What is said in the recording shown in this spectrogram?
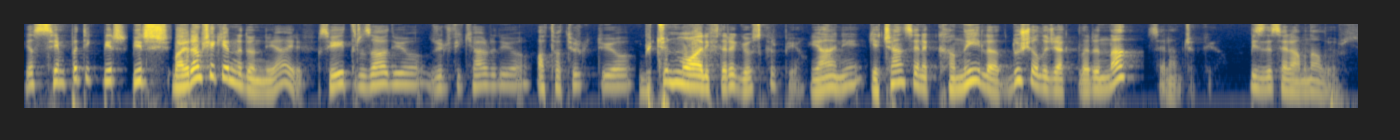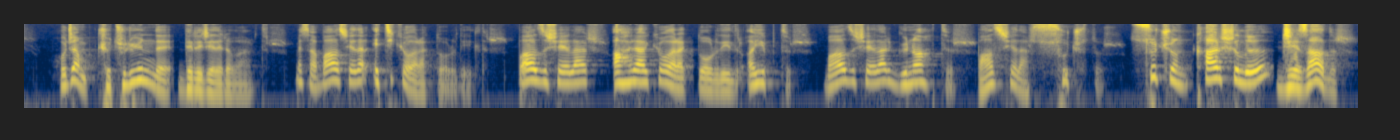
Ya sempatik bir bir bayram şekerine döndü ya herif. Seyit Rıza diyor, Zülfikar diyor, Atatürk diyor. Bütün muhaliflere göz kırpıyor. Yani geçen sene kanıyla duş alacaklarına selam çakıyor. Biz de selamını alıyoruz. Hocam kötülüğün de dereceleri vardır. Mesela bazı şeyler etik olarak doğru değildir. Bazı şeyler ahlaki olarak doğru değildir, ayıptır. Bazı şeyler günahtır. Bazı şeyler suçtur. Suçun karşılığı cezadır.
